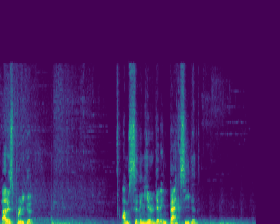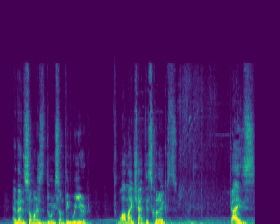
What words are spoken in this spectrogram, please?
That is pretty good. I'm sitting here getting backseated, and then someone is doing something weird while my chat disconnects. Guys,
